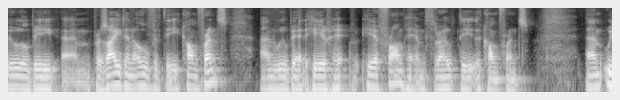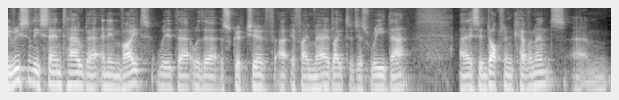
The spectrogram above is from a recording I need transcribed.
who will be um, presiding over the conference and we'll be able to hear, hear from him throughout the, the conference. Um, we recently sent out uh, an invite with, uh, with a, a scripture, if, uh, if I may, I'd like to just read that. And it's in Doctrine and Covenants, um,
